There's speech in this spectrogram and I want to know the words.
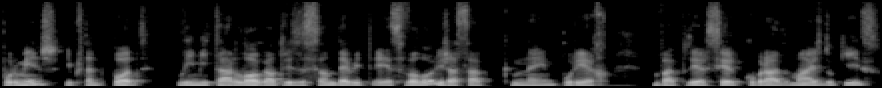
por mês e, portanto, pode limitar logo a autorização de débito a esse valor e já sabe que nem por erro vai poder ser cobrado mais do que isso,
